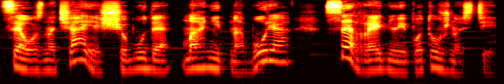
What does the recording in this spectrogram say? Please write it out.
Це означає, що буде магнітна буря середньої потужності.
